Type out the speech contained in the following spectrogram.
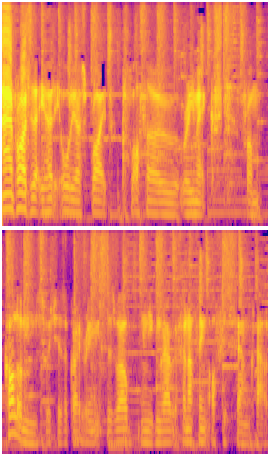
And prior to that, you heard Audio Sprite's Clotho remixed from Columns, which is a great remix as well. And you can grab it for nothing off his SoundCloud.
